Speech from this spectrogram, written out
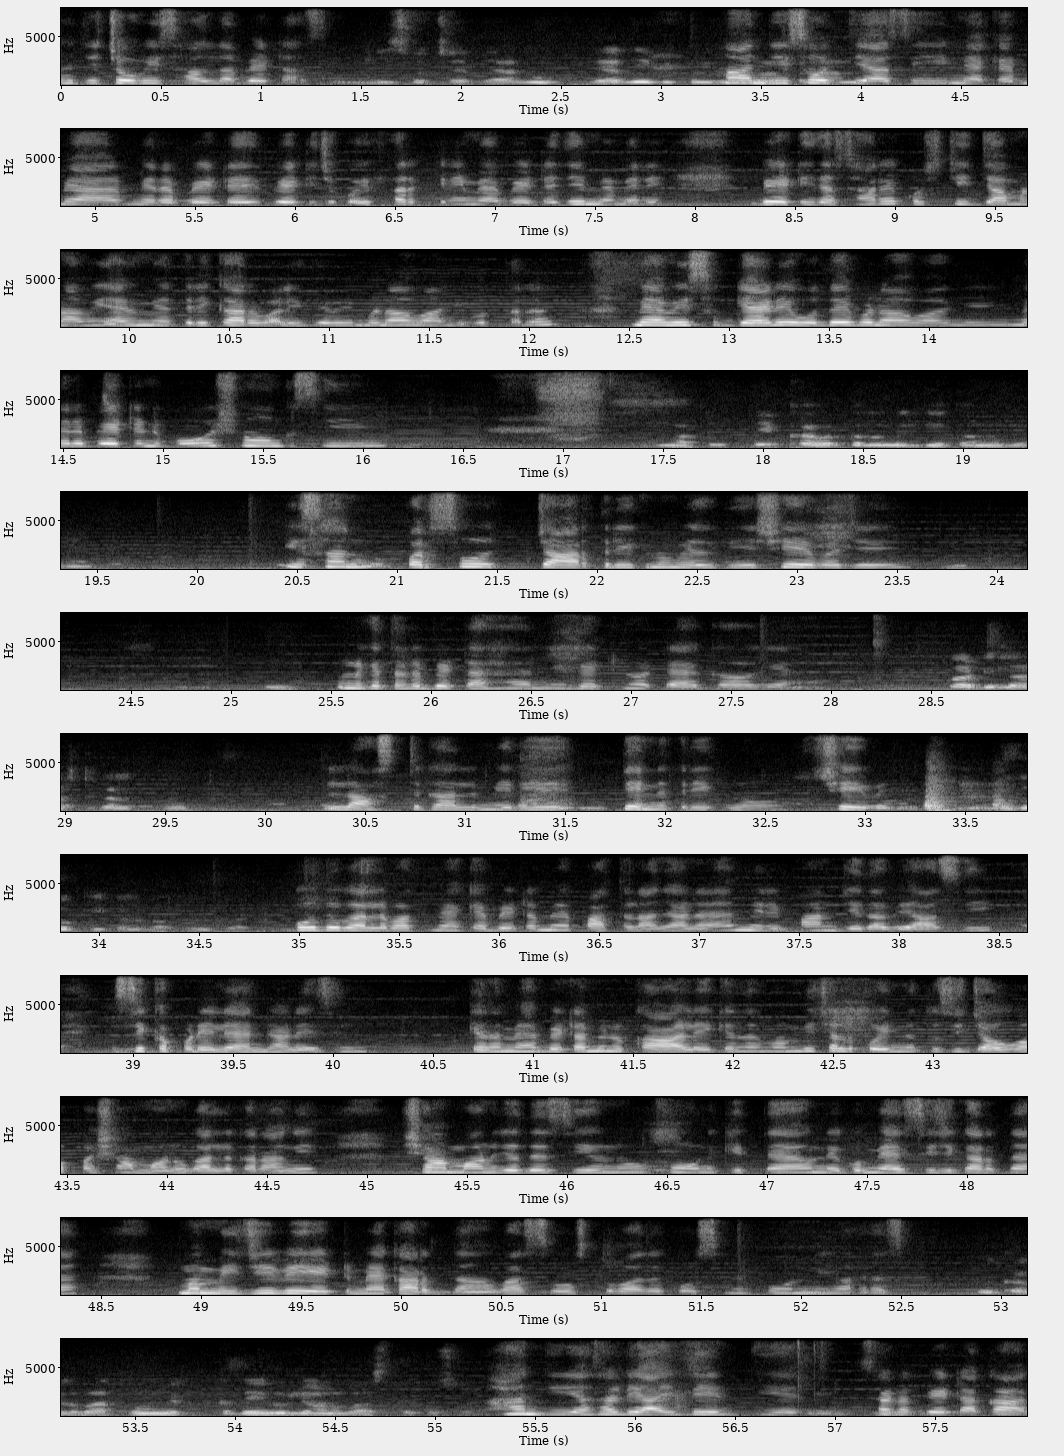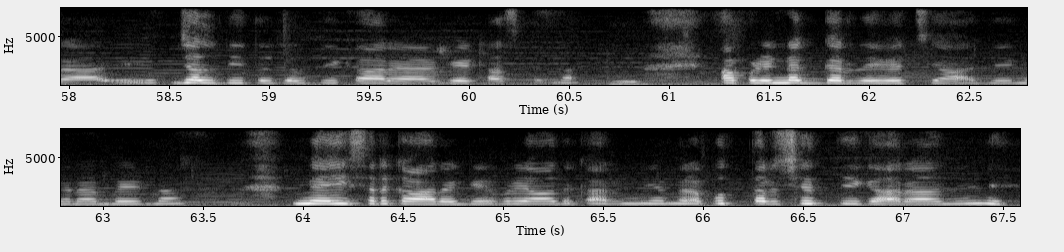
ਅਜੇ 24 ਸਾਲ ਦਾ ਬੇਟਾ ਸੀ। ਕੀ ਸੋਚਿਆ ਵਿਆਹ ਨੂੰ? ਵਿਆਹ ਦੀ ਵੀ ਕੋਈ ਹਾਂਜੀ ਹੋਊਗਾ ਸੋਚਿਆ ਸੀ। ਮੈਂ ਕਿਹਾ ਮੈਂ ਮੇਰੇ ਬੇਟੇ ਬੇਟੀ 'ਚ ਕੋਈ ਫ਼ਰਕ ਨਹੀਂ। ਮੈਂ ਬੇਟੇ ਜੀ ਮੈਂ ਮੇਰੀ ਬੇਟੀ ਦਾ ਸਾਰੇ ਕੁਝ ਚੀਜ਼ਾਂ ਬਣਾਵੀਂ। ਐਵੇਂ ਮੈਂ ਤੇਰੀ ਘਰ ਵਾਲੀ ਦੇ ਵੀ ਬਣਾਵਾਂਗੀ ਪੁੱਤਰ। ਮੈਂ ਵੀ ਸੁ- ਗਹਿਣੇ ਉਹਦੇ ਬਣਾਵਾਂਗੀ। ਮੇਰੇ ਬੇਟੇ ਨੂੰ ਬਹੁਤ ਸ਼ੌਂਕ ਸੀ। ਮਤਲਬ ਇਹ ਖਬਰ ਕਦੋਂ ਮਿਲਦੀ ਹੈ ਤੁਹਾਨੂੰ ਜਿਹੜੀ? ਇਹ ਸਾਨੂੰ ਪਰਸੋਂ 4 ਤਰੀਕ ਨੂੰ ਮਿਲਦੀ ਹੈ 6 ਵਜੇ। ਉਹਨੇ ਕਿਹਾ ਤੇਰਾ ਬੇਟਾ ਹੈ ਨਹੀਂ ਬੇਟੇ ਨੂੰ ਅਟੈਕ ਆ ਗਿਆ। ਤੁਹਾਡੀ ਲਾਸਟ ਗੱਲ ਕਦੋਂ? ਲਾਸਟ ਗੱਲ ਮੇਰੀ 3 ਤਰੀਕ ਨੂੰ 6 ਵਜੇ। ਉਦੋਂ ਕੀ ਗੱਲਬਾਤ ਹੋਈ ਤੁਹਾਡੀ? ਉਦੋਂ ਗੱਲਬਾਤ ਮੈਂ ਕਿਹਾ ਬੇਟਾ ਮੈਂ ਪਾਤੜਾ ਜਾਣਾ ਹੈ ਮੇਰੇ ਭਾਂਜੇ ਦਾ ਵਿਆਹ ਸੀ ਅਸੀਂ ਕੱਪੜੇ ਲੈਣ ਜਾਣੇ ਸੀ। ਕਹਿੰਦਾ ਮੈਂ ਬੇਟਾ ਮੈਨੂੰ ਕਾਲ ਹੈ ਕਹਿੰਦਾ ਮੰਮੀ ਚੱਲ ਕੋਈ ਨਾ ਤੁਸੀਂ ਜਾਓ ਆਪਾਂ ਸ਼ਾਮਾਂ ਨੂੰ ਗੱਲ ਕਰਾਂਗੇ। ਸ਼ਾਮਾਂ ਨੂੰ ਜਦੋਂ ਅਸੀਂ ਉਹਨੂੰ ਫੋਨ ਕੀਤਾ ਉਹਨੇ ਕੋ ਮੈਸੇਜ ਕਰਦਾ ਮੰਮੀ ਜੀ ਵੇਟ ਮੈਂ ਕਰਦਾ ਬਸ ਉਸ ਤੋਂ ਬਾਅਦ ਕੁਛ ਨਹੀਂ ਫੋਨ ਨਹੀਂ ਆਇਆ ਸੀ। ਕੋਈ ਗੱਲਬਾਤ ਹੁਣ ਮੇਰੇ ਕਦੇ ਨੂੰ ਲਿਆਉਣ ਵਾਸਤੇ ਕੁਝ ਹਾਂਜੀ ਆ ਸਾਡੀ ਆਈ ਬੇਨਤੀ ਹੈ ਜੀ। ਸਾਡਾ ਬੇਟਾ ਘਰ ਆਵੇ ਜਲਦੀ ਤੋਂ ਜਲਦੀ ਘਰ ਆਵੇ ਬੇਟਾ ਸਾਡਾ। ਆਪਣੇ ਨਗਰ ਦੇ ਵਿੱਚ ਆ ਜੇ ਮੇਰਾ ਬੇਟਾ। ਮੈਂ ਹੀ ਸਰਕਾਰ ਅੱਗੇ ਫਰਿਆਦ ਕਰਨੀ ਹੈ ਮੇਰਾ ਪੁੱਤਰ ਛੇਤੀ ਘਰ ਆ ਜੀ।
